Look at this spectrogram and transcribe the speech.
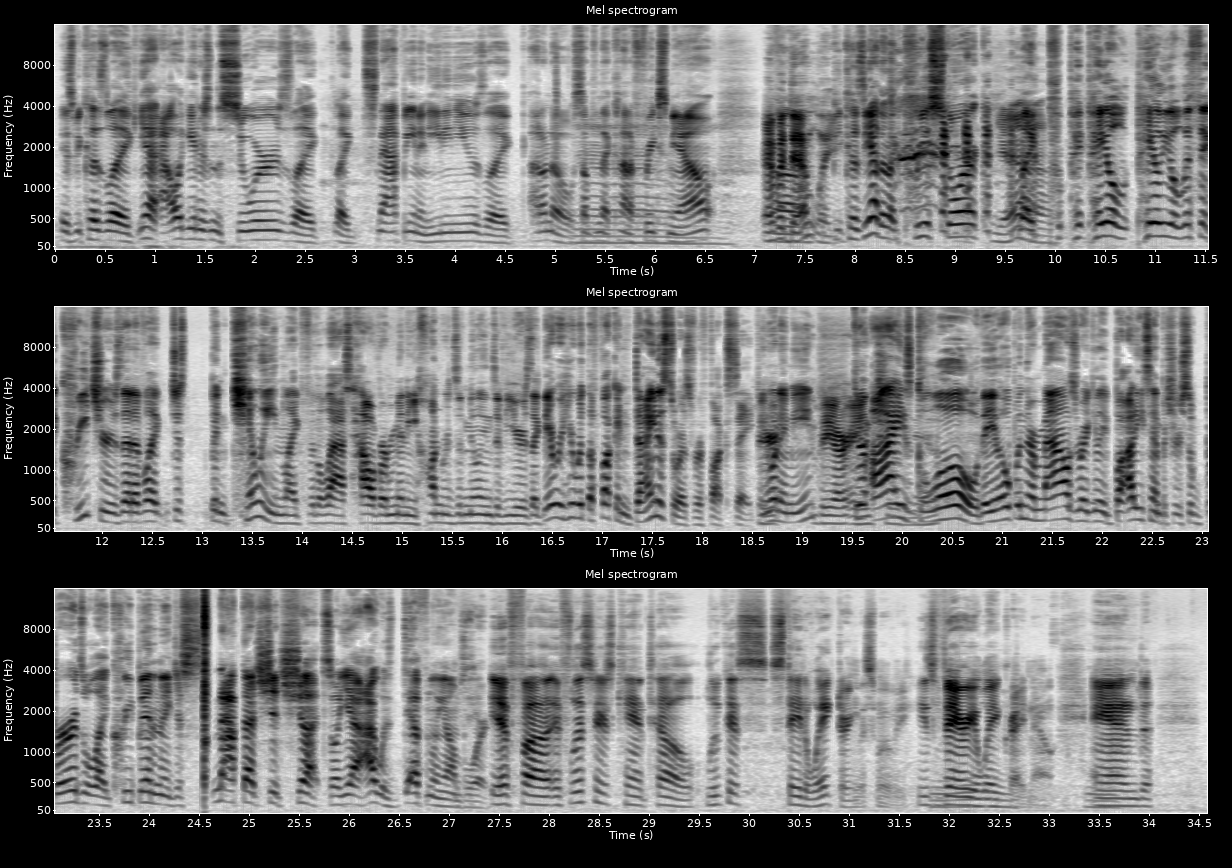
is because like yeah, alligators in the sewers, like like snapping and eating you is like I don't know something that kind of freaks me out. Evidently, Um, because yeah, they're like prehistoric, Yeah. like pr- pa- paleo- Paleolithic creatures that have like just been killing like for the last however many hundreds of millions of years. Like they were here with the fucking dinosaurs for fuck's sake. You know what I mean? they are Their ancient, eyes yeah. glow. They open their mouths, regulate body temperature, so birds will like creep in and they just snap that shit shut. So yeah, I was definitely on board. if uh, if listeners can't tell, Lucas stayed awake during this movie. He's very awake right now, and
